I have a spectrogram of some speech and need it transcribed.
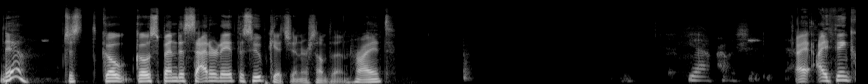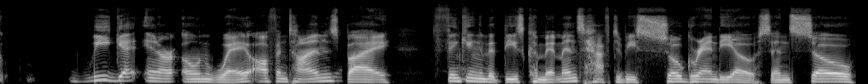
Yeah. Just go go spend a Saturday at the soup kitchen or something, right? Yeah, I probably should do that. I, I think we get in our own way oftentimes by thinking that these commitments have to be so grandiose and so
